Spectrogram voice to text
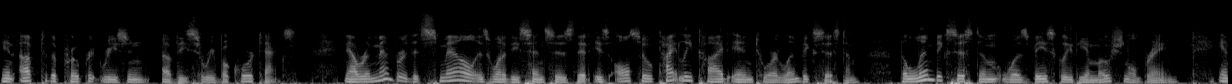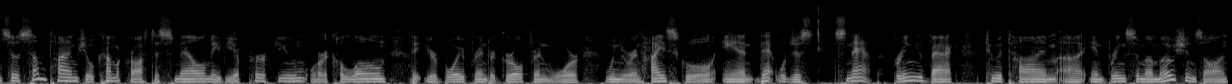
and up to the appropriate region of the cerebral cortex. Now remember that smell is one of these senses that is also tightly tied into our limbic system. The limbic system was basically the emotional brain. And so sometimes you'll come across a smell, maybe a perfume or a cologne that your boyfriend or girlfriend wore when you were in high school, and that will just snap, bring you back to a time uh, and bring some emotions on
